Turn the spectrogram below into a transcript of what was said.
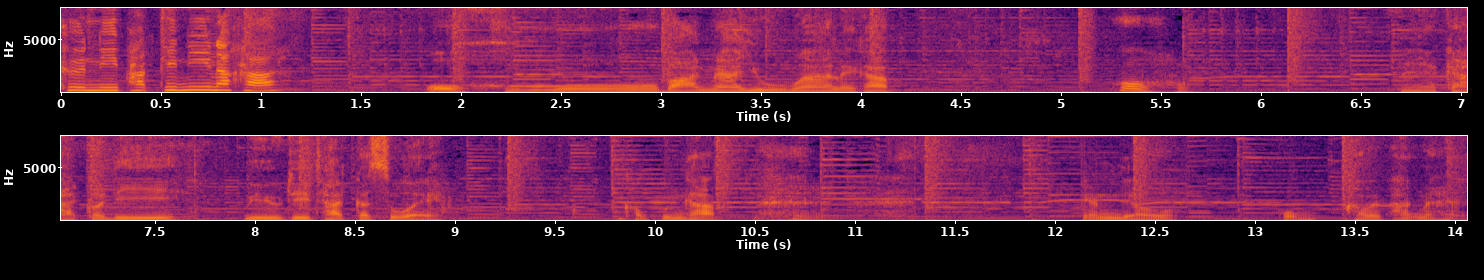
คืนนี้พักที่นี่นะคะ โอ้โห บ้านน่าอยู่มากเลยครับ โอ้โหบรรยากาศก็ดีวิวทิวทัศน์ก็สวย ขอบคุณครับ งั้นเดี๋ยวผมเข้าไปพักนะฮะ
